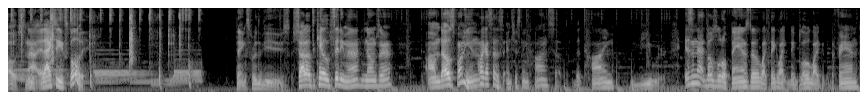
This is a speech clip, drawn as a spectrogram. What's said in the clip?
Oh snap! It actually exploded. Thanks for the views. Shout out to Caleb City, man. You know what I'm saying? Um, that was funny, and like I said, it's an interesting concept. The time viewer. Isn't that those little fans though? Like they like they blow like the fans.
